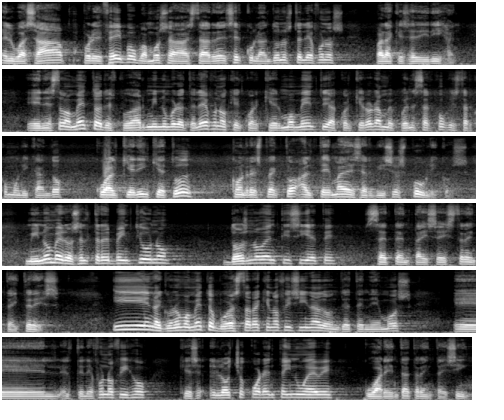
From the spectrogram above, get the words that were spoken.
el WhatsApp, por el Facebook, vamos a estar circulando unos teléfonos para que se dirijan. En este momento les puedo dar mi número de teléfono que en cualquier momento y a cualquier hora me pueden estar, comunicando cualquier inquietud con respecto al tema de servicios públicos. Mi número es el 321-297-7633. Y en algunos momentos voy a estar aquí en la oficina donde tenemos el, el teléfono fijo que es el 849-4035.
